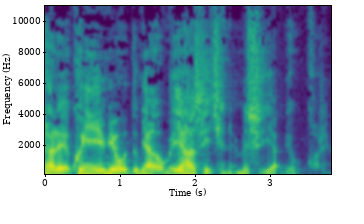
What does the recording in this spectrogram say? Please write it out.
ထားတဲ့အခွင့်အရေးမျိုးသူများကိုမရစေချင်တဲ့မစ္စရိယမျိုးခေါ်တယ်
